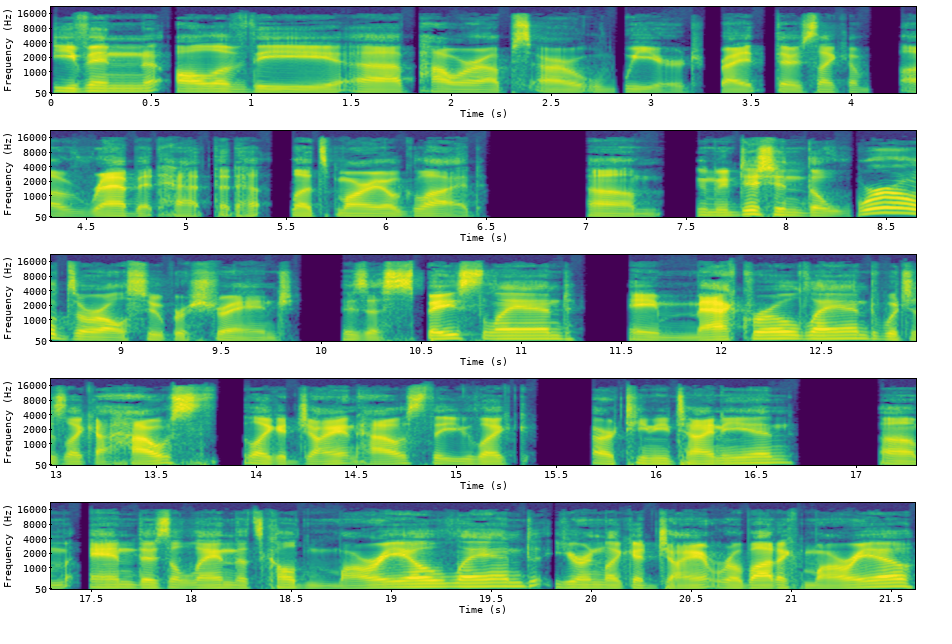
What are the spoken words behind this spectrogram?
even all of the uh, power ups are weird, right? There's like a, a rabbit hat that ha- lets Mario glide. Um, in addition, the worlds are all super strange. There's a space land, a macro land, which is like a house, like a giant house that you like are teeny tiny in. Um, and there's a land that's called Mario Land. You're in like a giant robotic Mario.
